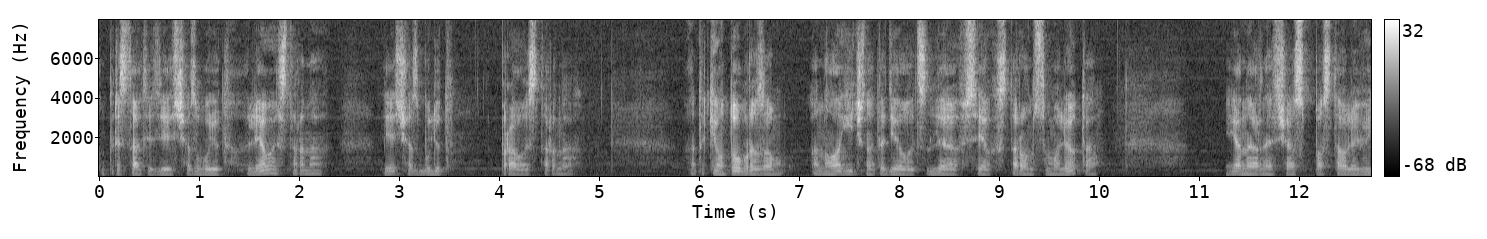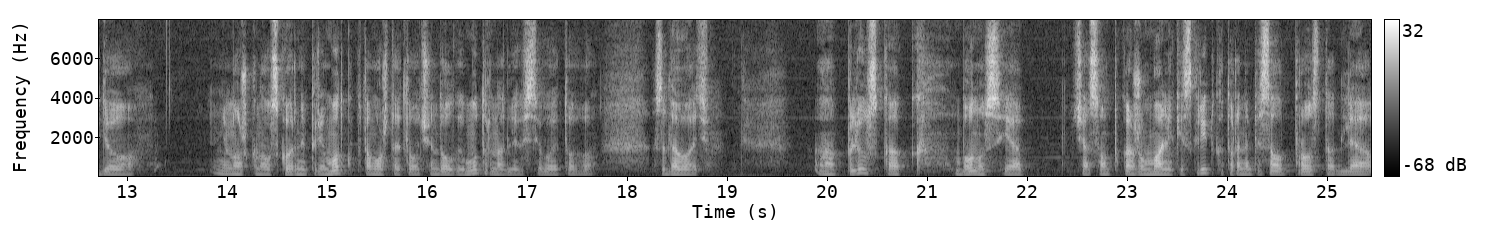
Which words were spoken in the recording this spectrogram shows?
Вот представьте, здесь сейчас будет левая сторона, здесь сейчас будет правая сторона. А таким вот образом аналогично это делается для всех сторон самолета. Я, наверное, сейчас поставлю видео немножко на ускоренную перемотку, потому что это очень долго и муторно для всего этого задавать. А, плюс, как бонус, я сейчас вам покажу маленький скрипт, который написал просто для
